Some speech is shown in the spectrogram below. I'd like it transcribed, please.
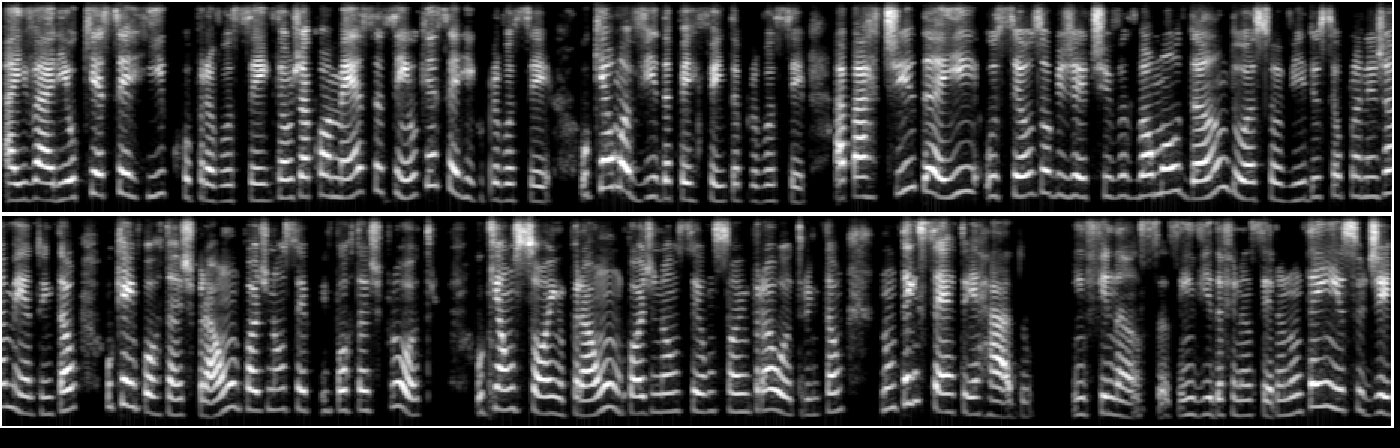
aí varia o que é ser rico para você. Então já começa assim, o que é ser rico para você? O que é uma vida perfeita para você? A partir daí, os seus objetivos vão moldando a sua vida e o seu planejamento. Então, o que é importante para um pode não ser importante para o outro. O que é um sonho para um pode não ser um sonho para outro. Então, não tem certo e errado em finanças, em vida financeira. Não tem isso de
